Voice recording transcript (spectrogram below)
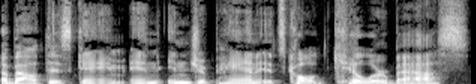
about this game. And in Japan, it's called Killer Bass,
